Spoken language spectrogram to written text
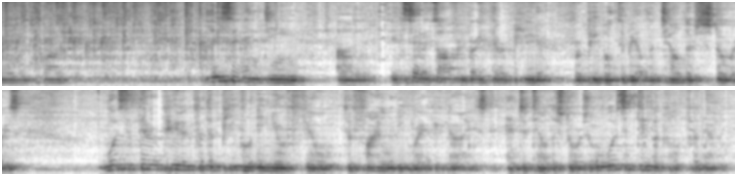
very much, Bob. Lisa and Dean, um, it said it's often very therapeutic for people to be able to tell their stories. Was it therapeutic for the people in your film to finally be recognized and to tell the stories, or was it difficult for them?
